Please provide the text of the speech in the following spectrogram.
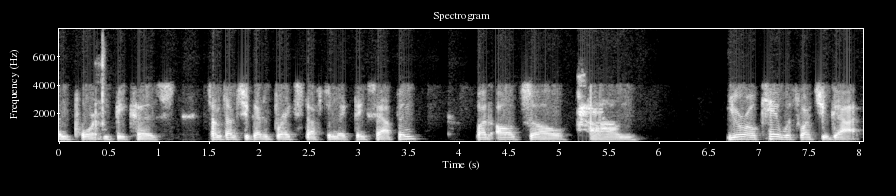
important because sometimes you've got to break stuff to make things happen, but also um, you're okay with what you got.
